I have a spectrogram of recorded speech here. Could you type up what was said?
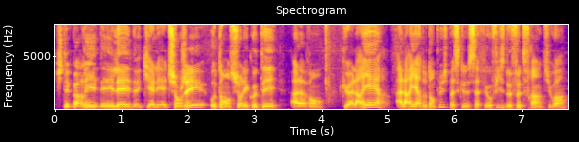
je t'ai parlé des LED qui allaient être changés, autant sur les côtés à l'avant que à l'arrière, à l'arrière d'autant plus parce que ça fait office de feu de frein, tu vois.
